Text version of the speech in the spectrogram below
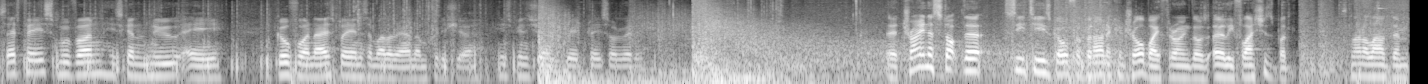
set face, move on. He's going to do a go for a nice play in some other round, I'm pretty sure. He's been showing great plays already. They're trying to stop the CTs go for banana control by throwing those early flashes, but it's not allowed them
